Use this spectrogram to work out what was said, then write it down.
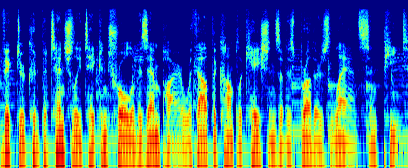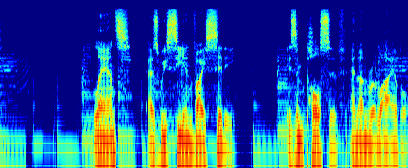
Victor could potentially take control of his empire without the complications of his brothers Lance and Pete. Lance, as we see in Vice City, is impulsive and unreliable.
